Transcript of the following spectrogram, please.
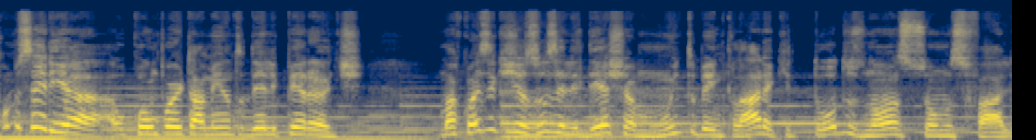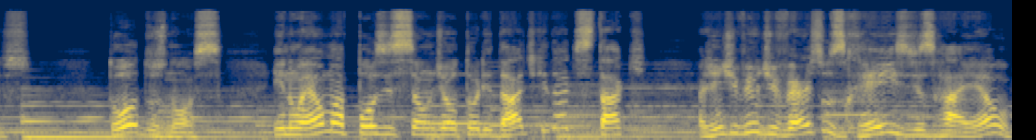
como seria o comportamento dele perante? Uma coisa que Jesus ele deixa muito bem clara é que todos nós somos falhos. Todos nós. E não é uma posição de autoridade que dá destaque. A gente viu diversos reis de Israel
